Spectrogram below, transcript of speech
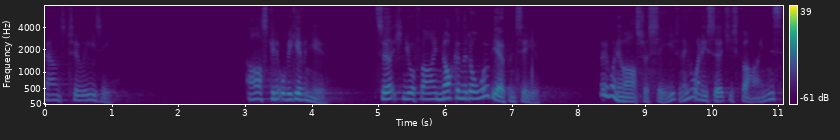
sounds too easy. Ask and it will be given you. Search and you'll find. Knock and the door will be open to you. Everyone who asks receives, and everyone who searches finds.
